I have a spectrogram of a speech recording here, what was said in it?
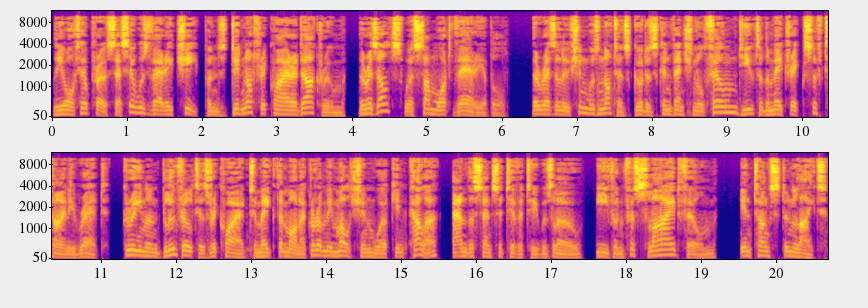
The autoprocessor was very cheap and did not require a darkroom, the results were somewhat variable. The resolution was not as good as conventional film due to the matrix of tiny red, green and blue filters required to make the monochrome emulsion work in color, and the sensitivity was low, even for slide film. In tungsten light,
